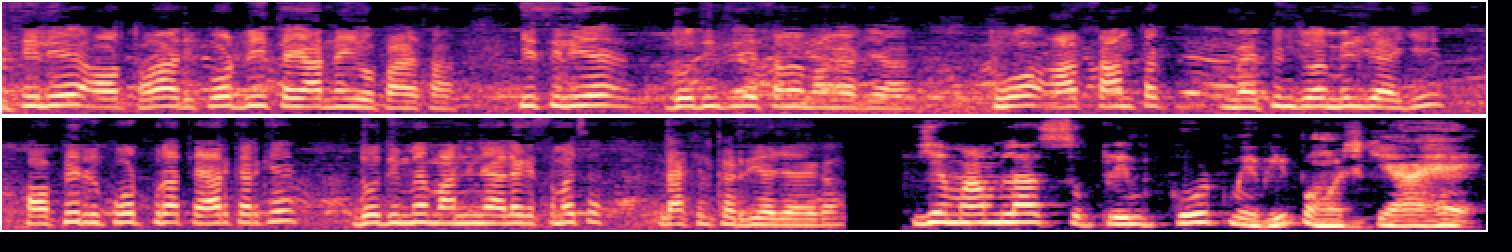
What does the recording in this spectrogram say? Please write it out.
इसीलिए और थोड़ा रिपोर्ट भी तैयार नहीं हो पाया था। इसलिए दो दिन के लिए समय मांगा गया। तो वो आज शाम तक मैपिंग जो है मिल जाएगी। और फिर रिपोर्ट पूरा तैयार करके दो दिन में माननीय न्यायालय के समक्ष दाखिल कर दिया जाएगा। ये मामला सुप्रीम कोर्ट में भी पहुँच गया है।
